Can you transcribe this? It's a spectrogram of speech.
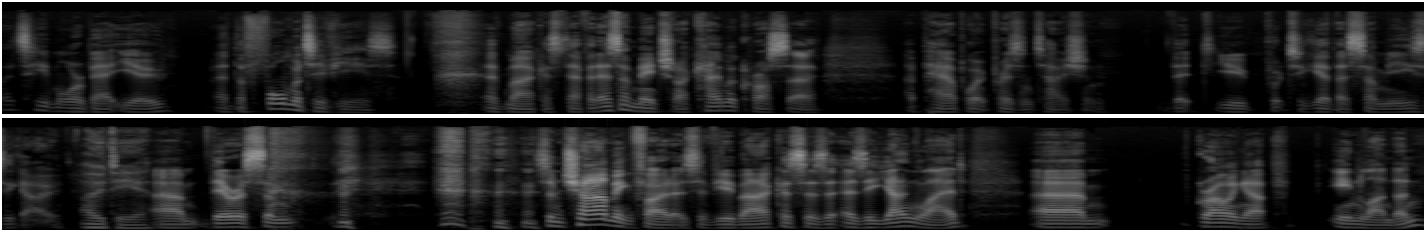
let's hear more about you, the formative years of Marcus Stafford. As I mentioned, I came across a, a PowerPoint presentation that you put together some years ago. Oh dear. Um, there are some some charming photos of you, Marcus, as a, as a young lad um, growing up in London.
